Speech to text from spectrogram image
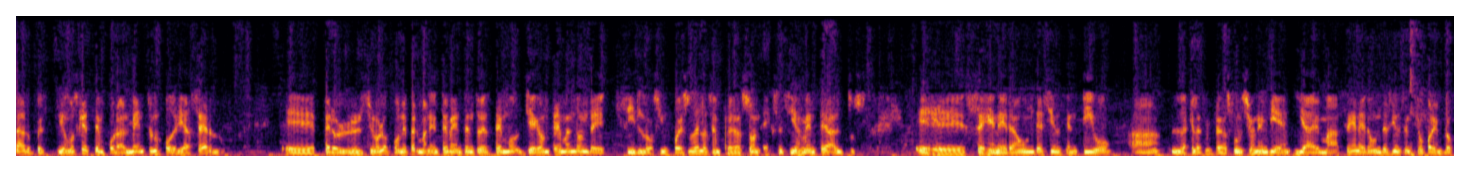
claro, pues digamos que temporalmente uno podría hacerlo. Eh, pero si uno lo pone permanentemente, entonces temo, llega un tema en donde si los impuestos de las empresas son excesivamente altos, eh, se genera un desincentivo a la que las empresas funcionen bien y además se genera un desincentivo, por ejemplo,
